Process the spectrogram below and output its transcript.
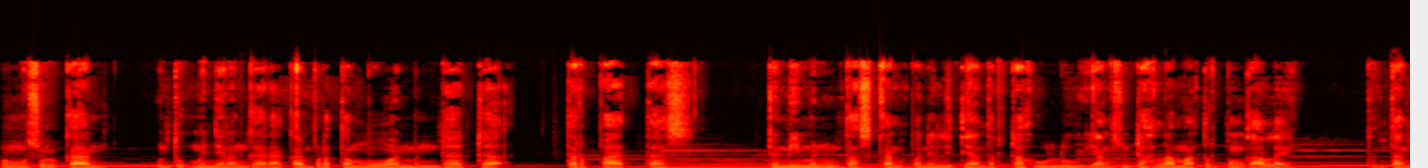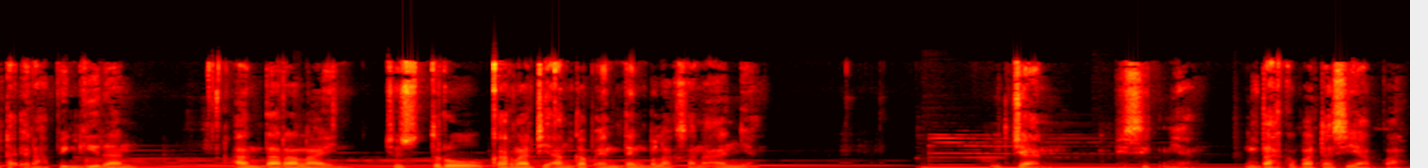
mengusulkan untuk menyelenggarakan pertemuan mendadak terbatas demi menuntaskan penelitian terdahulu yang sudah lama terbengkalai tentang daerah pinggiran antara lain justru karena dianggap enteng pelaksanaannya. Hujan bisiknya entah kepada siapa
